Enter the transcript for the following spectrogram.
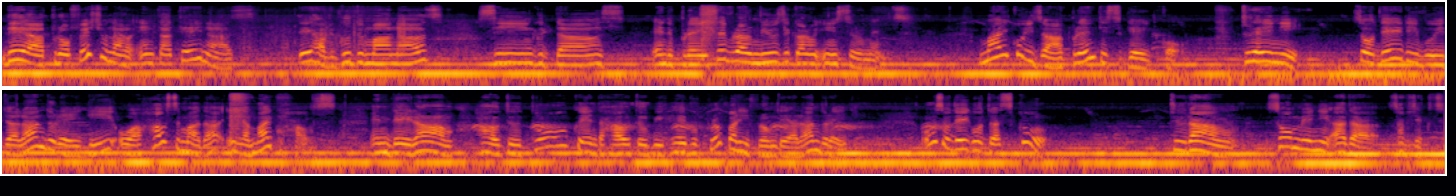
They are professional entertainers. They have good manners, sing, dance, and play several musical instruments. Maiko is an apprentice Geiko, trainee. So they live with a landlady or a house mother in a Maiko house. And they learn how to talk and how to behave properly from their landlady. Also, they go to school to learn so many other subjects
